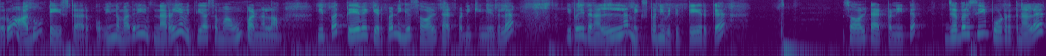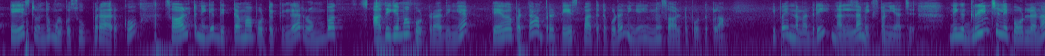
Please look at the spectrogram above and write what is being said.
வரும். அதுவும் டேஸ்ட்டாக இருக்கும். இந்த மாதிரி நிறைய வித்தியாசமாகவும் பண்ணலாம். இப்போ தேவைக்கேற்ப நீங்கள் சால்ட் ஆட் பண்ணிக்கிங்க இதில். இப்போ இதை நல்லா மிக்ஸ் பண்ணி விட்டுக்கிட்டே இருக்க. சால்ட் ஆட் பண்ணிவிட்டு ஜவ்வரிசியும் போடுறதுனால டேஸ்ட் வந்து உங்களுக்கு சூப்பராக இருக்கும். சால்ட் நீங்கள் திட்டமாக போட்டுக்குங்க. ரொம்ப அதிகமாக போட்டுறாதீங்க. தேவைப்பட்டால் அப்புறம் டேஸ்ட் பார்த்துட்டு கூட நீங்கள் இன்னும் சால்ட்டு போட்டுக்கலாம். இப்போ இந்த மாதிரி நல்லா மிக்ஸ் பண்ணியாச்சு. நீங்கள் க்ரீன் சில்லி போடலன்னா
